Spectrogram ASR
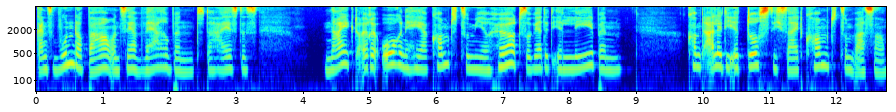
ganz wunderbar und sehr werbend. Da heißt es, neigt eure Ohren her, kommt zu mir, hört, so werdet ihr leben. Kommt alle, die ihr durstig seid, kommt zum Wasser.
